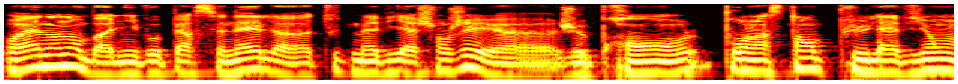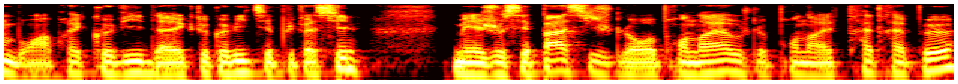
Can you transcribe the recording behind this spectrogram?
Ouais, non, non, bah, niveau personnel, euh, toute ma vie a changé. Euh, je prends pour l'instant plus l'avion. Bon, après Covid, avec le Covid, c'est plus facile, mais je sais pas si je le reprendrai ou je le prendrai très très peu.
